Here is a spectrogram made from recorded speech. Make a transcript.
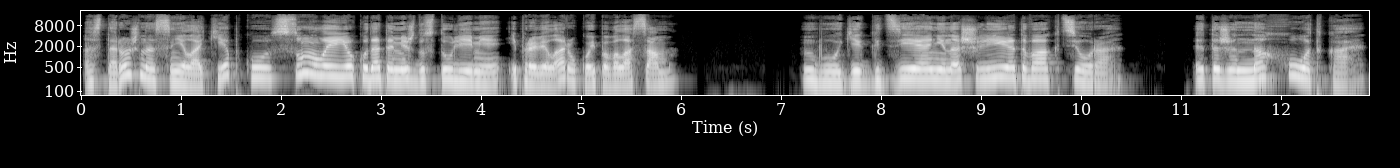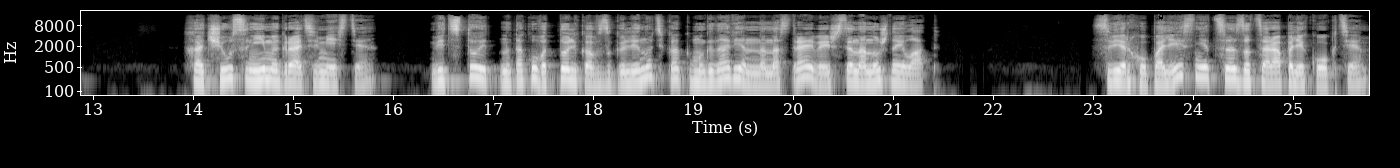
Осторожно сняла кепку, сунула ее куда-то между стульями и провела рукой по волосам. «Боги, где они нашли этого актера? Это же находка!» «Хочу с ним играть вместе. Ведь стоит на такого только взглянуть, как мгновенно настраиваешься на нужный лад». Сверху по лестнице зацарапали когти.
